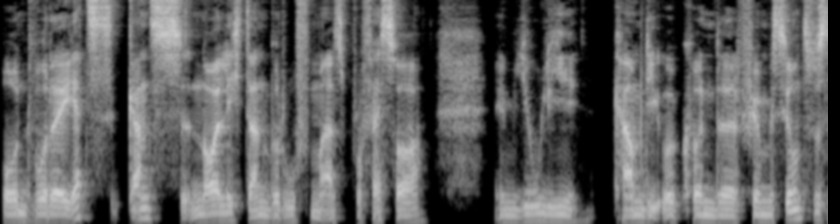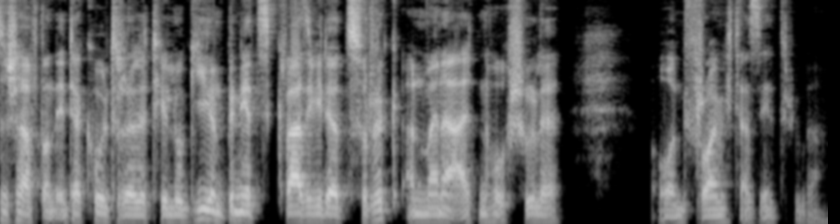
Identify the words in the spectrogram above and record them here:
und wurde jetzt ganz neulich dann berufen als Professor. Im Juli kam die Urkunde für Missionswissenschaft und interkulturelle Theologie und bin jetzt quasi wieder zurück an meiner alten Hochschule und freue mich da sehr drüber.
